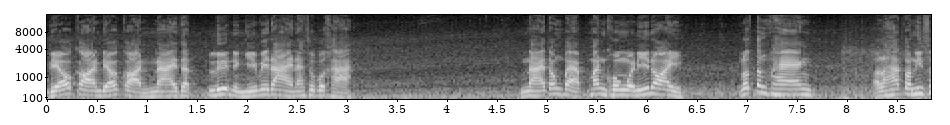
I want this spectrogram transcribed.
เดี๋ยวก่อนเดี๋ยวก่อนนายจะลื่นอย่างนี้ไม่ได้นะซุปเปอร์คาร์นายต้องแบบมั่นคงกว่านี้หน่อย รถต้องแพงเอาละฮะตอนนี้ส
